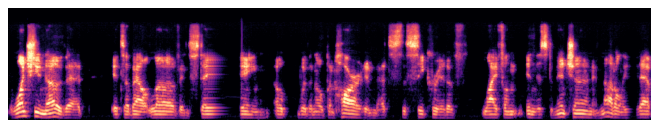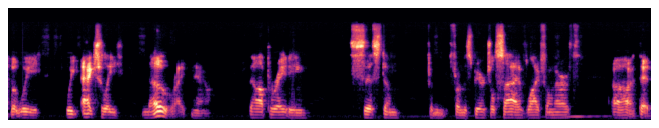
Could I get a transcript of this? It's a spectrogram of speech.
once you know that it's about love and staying op- with an open heart, and that's the secret of life on in this dimension. And not only that, but we we actually know right now the operating system from from the spiritual side of life on Earth uh, that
